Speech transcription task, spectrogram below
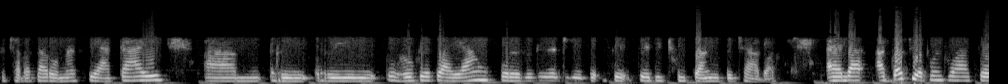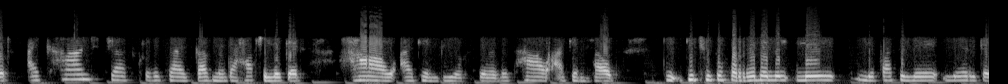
setšhaba sa rona se ya kae. Um re re rotloetswa yang gore re dire dilo tse di thusang setšhaba. And I, I got to a point where I thought I can't just criticize government. I have to look at how I can be of service how I can help ke thuse gore re be le lefatshe le re ka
